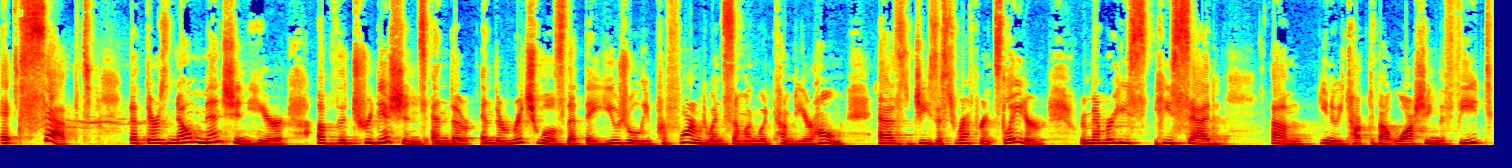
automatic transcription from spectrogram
Except that there's no mention here of the traditions and the and the rituals that they usually performed when someone would come to your home. As Jesus referenced later, remember he he said, um, you know, he talked about washing the feet.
